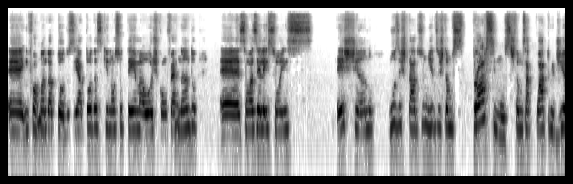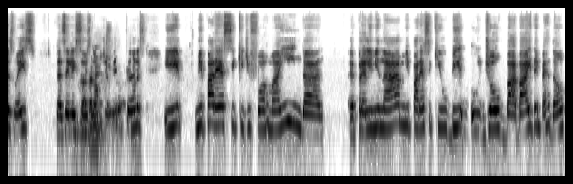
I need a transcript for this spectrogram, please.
é, informando a todos e a todas que nosso tema hoje com o Fernando é, são as eleições este ano nos Estados Unidos. Estamos próximos, estamos a quatro dias, não é isso? Das eleições norte-americanas. E me parece que, de forma ainda é, preliminar, me parece que o, o Joe Biden, perdão,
